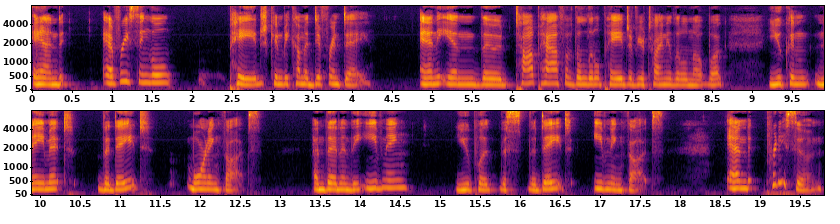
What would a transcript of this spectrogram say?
And every single page can become a different day. And in the top half of the little page of your tiny little notebook, you can name it the date, morning thoughts. And then in the evening, you put this, the date, evening thoughts. And pretty soon,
